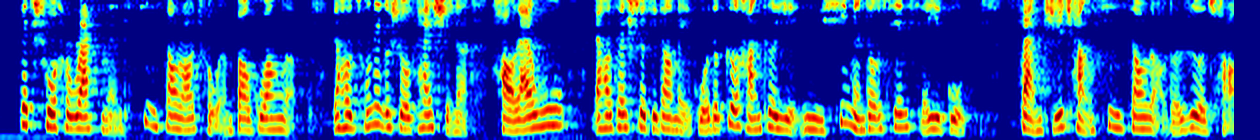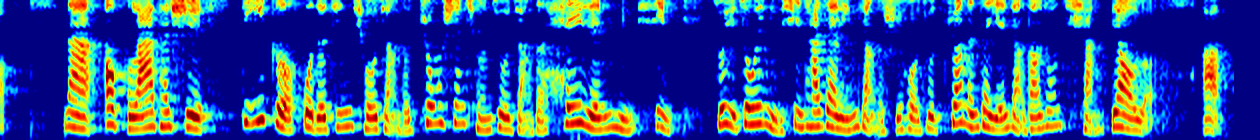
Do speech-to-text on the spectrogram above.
sexual harassment 性骚扰丑闻曝光了。然后从那个时候开始呢，好莱坞，然后再涉及到美国的各行各业，女性们都掀起了一股反职场性骚扰的热潮。那奥普拉她是第一个获得金球奖的终身成就奖的黑人女性，所以作为女性，她在领奖的时候就专门在演讲当中强调了啊，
